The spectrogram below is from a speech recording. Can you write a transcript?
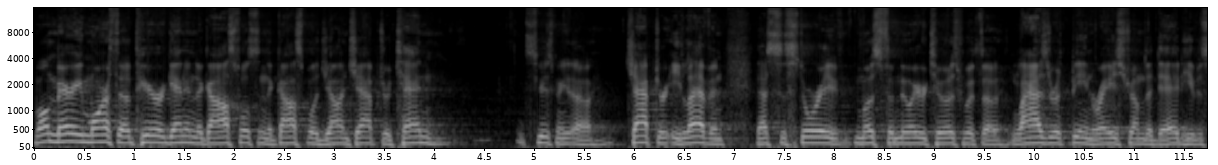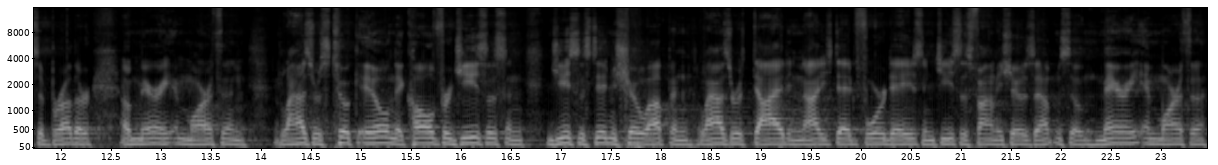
Well, Mary and Martha appear again in the Gospels, in the Gospel of John, chapter 10, excuse me, uh, chapter 11. That's the story most familiar to us with uh, Lazarus being raised from the dead. He was the brother of Mary and Martha, and Lazarus took ill, and they called for Jesus, and Jesus didn't show up, and Lazarus died, and now he's dead four days, and Jesus finally shows up. And so Mary and Martha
